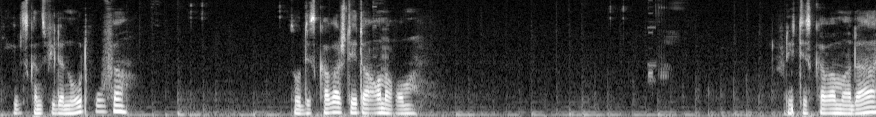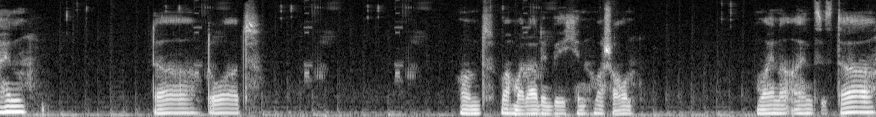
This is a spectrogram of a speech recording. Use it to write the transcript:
Hier gibt es ganz viele Notrufe. So, Discover steht da auch noch rum. Fliegt Discover mal dahin. Da, dort. Und mach mal da den Weg hin. Mal schauen. Meine 1 ist da.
